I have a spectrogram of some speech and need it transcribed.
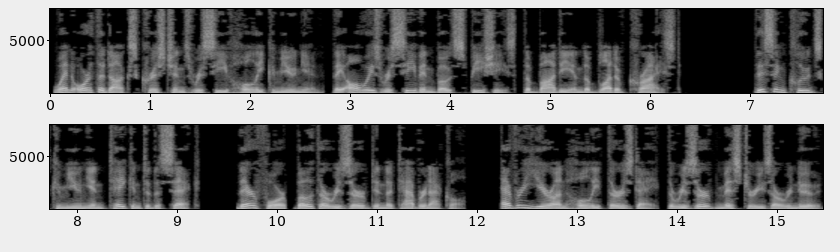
When Orthodox Christians receive Holy Communion, they always receive in both species, the body and the blood of Christ. This includes communion taken to the sick. Therefore, both are reserved in the tabernacle. Every year on Holy Thursday, the reserved mysteries are renewed.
